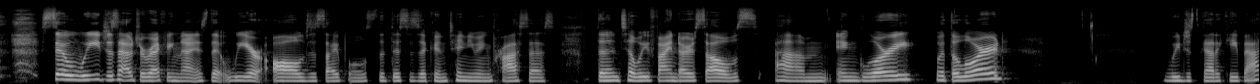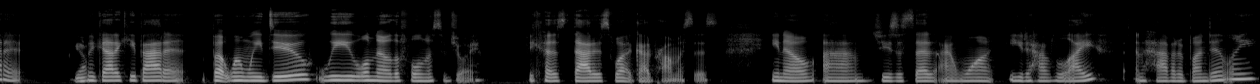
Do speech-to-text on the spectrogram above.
so we just have to recognize that we are all disciples, that this is a continuing process, that until we find ourselves um, in glory with the Lord, we just got to keep at it. Yeah. We got to keep at it. But when we do, we will know the fullness of joy because that is what God promises. You know, um, Jesus said, I want you to have life and have it abundantly,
